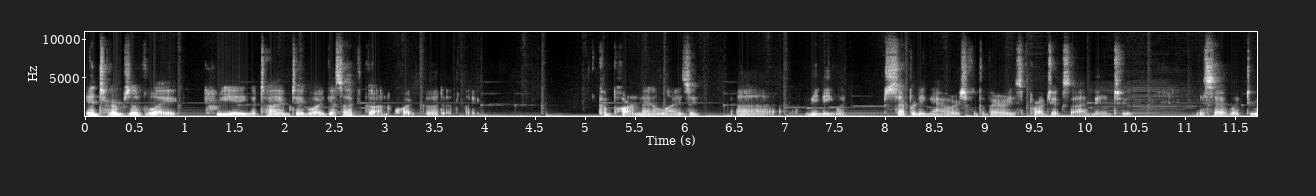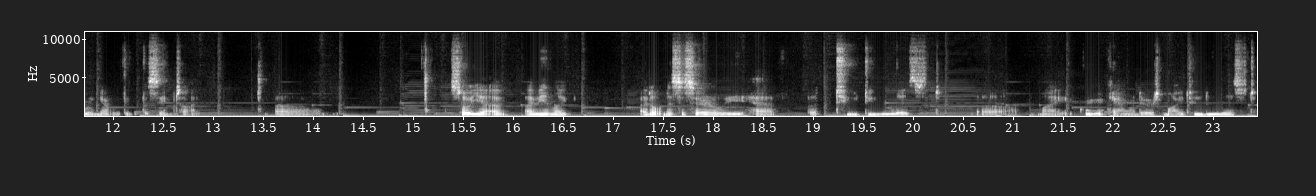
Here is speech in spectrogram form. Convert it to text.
in terms of like creating a timetable I guess I've gotten quite good at like compartmentalizing uh, meaning like separating hours for the various projects that I'm into instead of like doing everything at the same time um, so yeah, I, I, mean, like, I don't necessarily have a to-do list. Uh, my Google Calendar is my to-do list.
